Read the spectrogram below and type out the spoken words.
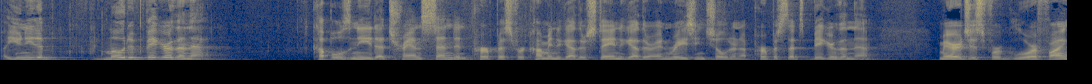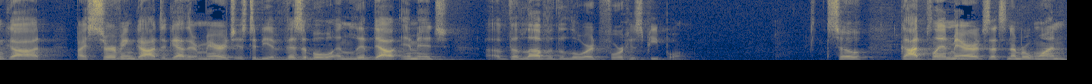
but you need a motive bigger than that. Couples need a transcendent purpose for coming together, staying together, and raising children, a purpose that's bigger than them. Marriage is for glorifying God by serving God together. Marriage is to be a visible and lived out image of the love of the Lord for his people. So, God planned marriage, that's number one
